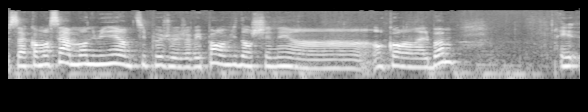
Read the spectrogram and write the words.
ça a commencé à m'ennuyer un petit peu. Je n'avais pas envie d'enchaîner un- encore un album. Et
